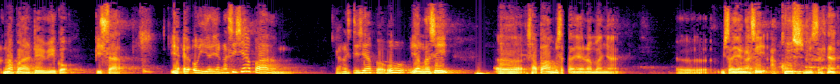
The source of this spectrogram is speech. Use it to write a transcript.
Kenapa Dewi kok bisa? Ya, eh, oh iya yang ngasih siapa? Yang ngasih siapa? Oh, yang ngasih uh, siapa misalnya namanya? Uh, misalnya yang ngasih Agus misalnya.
